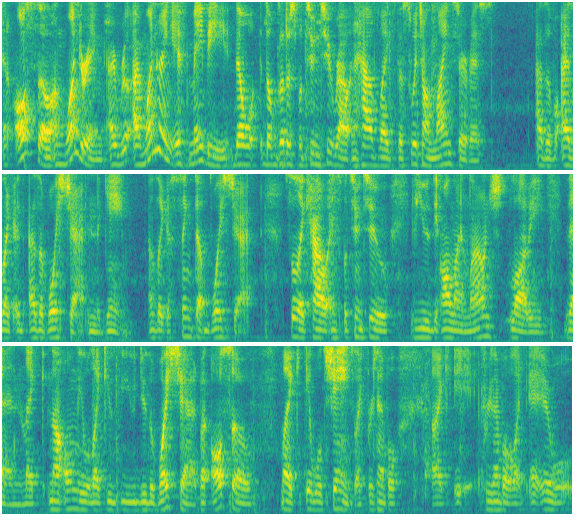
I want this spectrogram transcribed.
And also, I'm wondering, I re- I'm wondering if maybe they'll they'll go to Splatoon 2 route and have like the Switch Online service as a as like a, as a voice chat in the game, as like a synced up voice chat. So like how in Splatoon 2, if you use the online lounge lobby, then like not only will like you you do the voice chat, but also like it will change. Like for example, like it, for example, like it, it, will,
